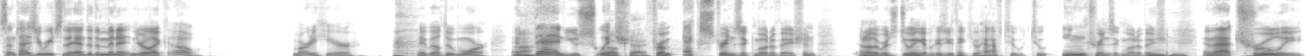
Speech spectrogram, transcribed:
sometimes you reach the end of the minute and you're like, oh, I'm already here. Maybe I'll do more. And Uh-huh. then you switch Okay. from extrinsic motivation, in other words, doing it because you think you have to, to intrinsic motivation. Mhm. And that truly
